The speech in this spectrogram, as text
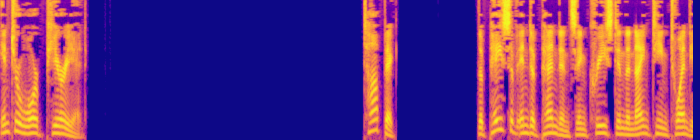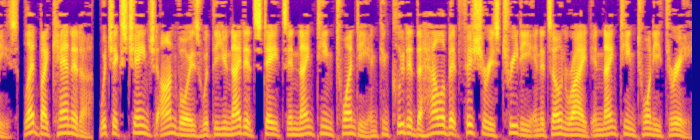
Interwar period The pace of independence increased in the 1920s, led by Canada, which exchanged envoys with the United States in 1920 and concluded the Halibut Fisheries Treaty in its own right in 1923.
